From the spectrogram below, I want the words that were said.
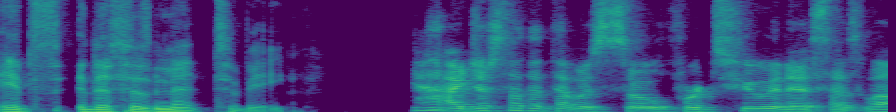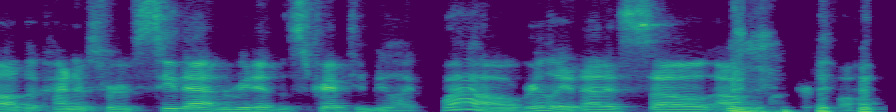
It's this is meant to be. Yeah, I just thought that that was so fortuitous as well to kind of sort of see that and read it in the script and be like, wow, really, that is so um, wonderful.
